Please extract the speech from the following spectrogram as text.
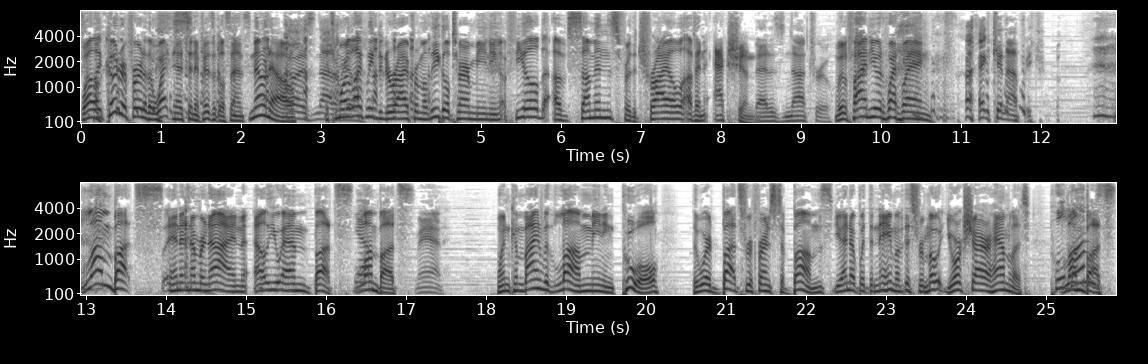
Well, it could refer to the wetness in a physical sense. No, no. No, it's not a more real- likely to derive from a legal term meaning a field of summons for the trial of an action. That is not true. We'll find you at Wet Wang. That cannot be true. Lum Butts. And at number nine, L U M Butts. Yep. Lum Butts. Man. When combined with lum, meaning pool, the word butts refers to bums, you end up with the name of this remote Yorkshire hamlet. Pool lum bums? butts.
